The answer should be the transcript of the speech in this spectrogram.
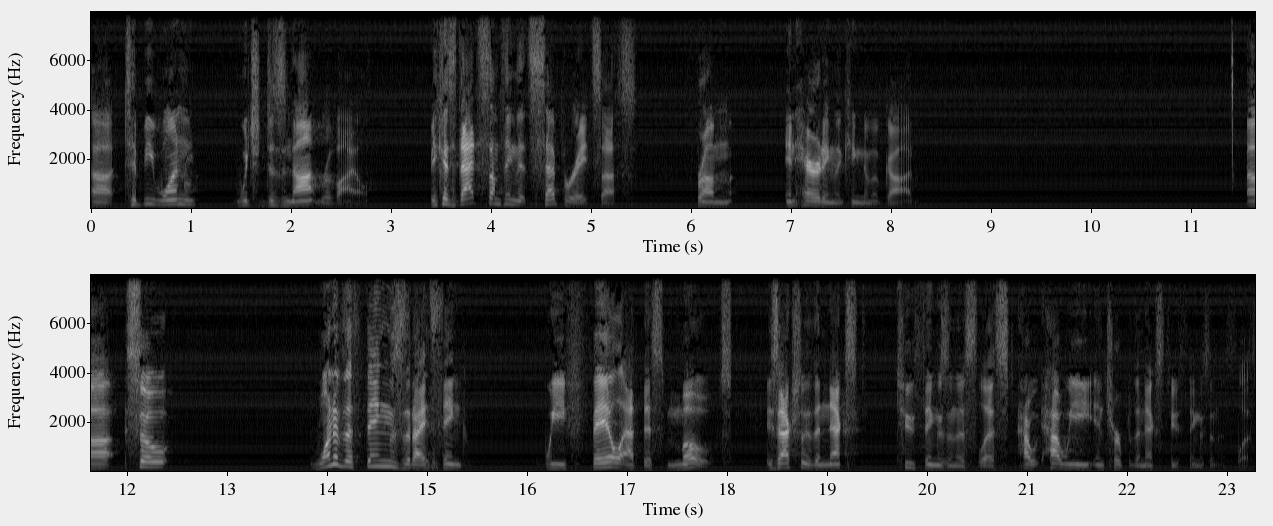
uh, to be one which does not revile. Because that's something that separates us from inheriting the kingdom of God. Uh, so, one of the things that I think we fail at this most is actually the next two things in this list, how, how we interpret the next two things in this list.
